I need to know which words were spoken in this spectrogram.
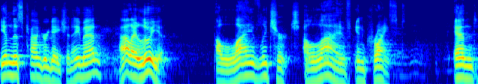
in this congregation. Amen? Hallelujah. A lively church, alive in Christ. And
